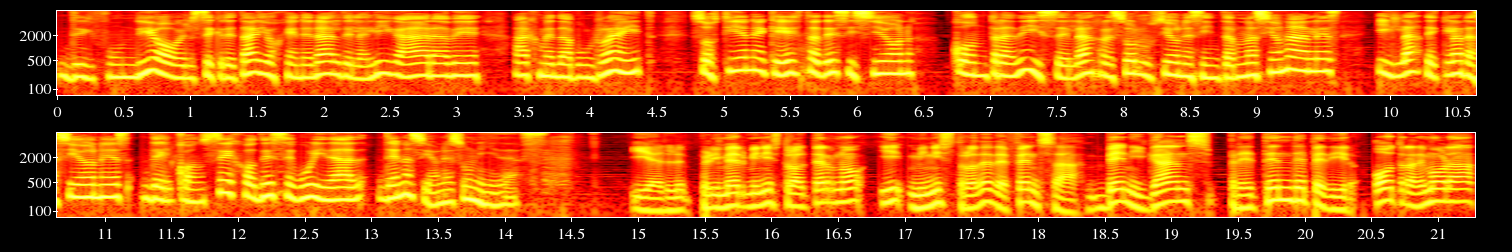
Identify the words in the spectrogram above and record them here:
difundió el secretario general de la Liga Árabe, Ahmed Abul Reit, sostiene que esta decisión contradice las resoluciones internacionales y las declaraciones del Consejo de Seguridad de Naciones Unidas y el primer ministro alterno y ministro de Defensa, Benny Gantz, pretende pedir otra demora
